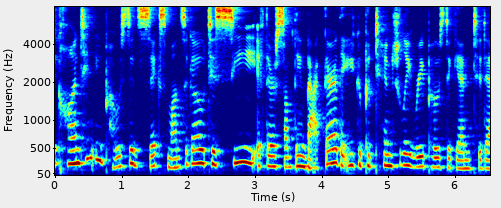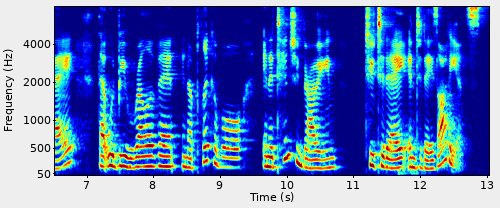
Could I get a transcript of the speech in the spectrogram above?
to content you posted six months ago to see if there's something back there that you could potentially repost again today that would be relevant and applicable and attention grabbing to today and today's audience.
